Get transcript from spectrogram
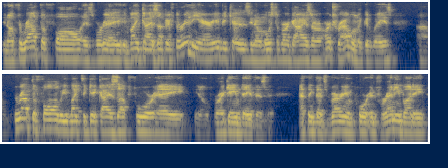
you know throughout the fall is we're going to invite guys up if they're in the area because you know most of our guys are, are traveling in good ways. Um, throughout the fall, we'd like to get guys up for a you know for a game day visit. I think that's very important for anybody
